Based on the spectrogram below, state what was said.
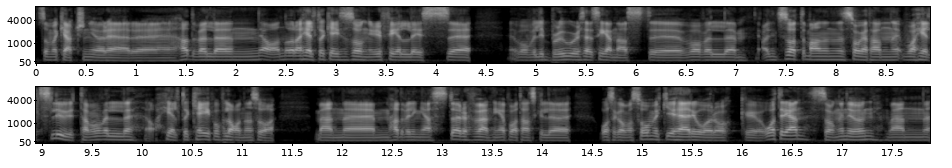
som McCutchen gör här. Hade väl en, ja, några helt okej okay säsonger i Phillies, var väl i Brewers här senast, var väl, ja, inte så att man såg att han var helt slut, han var väl ja, helt okej okay på planen så. Men eh, hade väl inga större förväntningar på att han skulle åstadkomma så mycket här i år och eh, återigen, säsongen är ung, men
